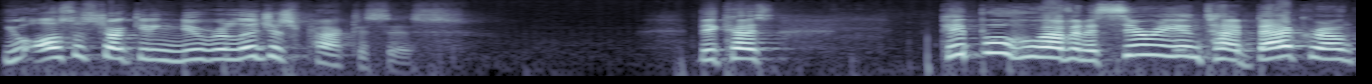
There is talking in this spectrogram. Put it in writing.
You also start getting new religious practices. Because people who have an Assyrian type background,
